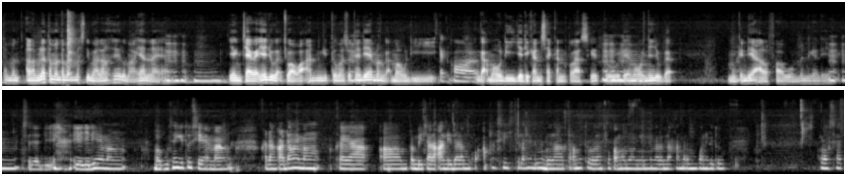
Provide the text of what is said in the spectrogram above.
teman alhamdulillah teman-teman mas di Malang sih lumayan lah ya. Mm-mm. yang ceweknya juga cuawaan gitu maksudnya dia emang nggak mau di nggak mau dijadikan second class gitu. Dia maunya juga mungkin dia alpha woman kali ya. Mm-mm, bisa jadi. Ya jadi memang bagusnya gitu sih memang kadang-kadang memang kayak em, pembicaraan di dalam apa sih istilahnya dulu Donald Trump itu loh yang suka ngomongin merendahkan perempuan gitu. Closet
